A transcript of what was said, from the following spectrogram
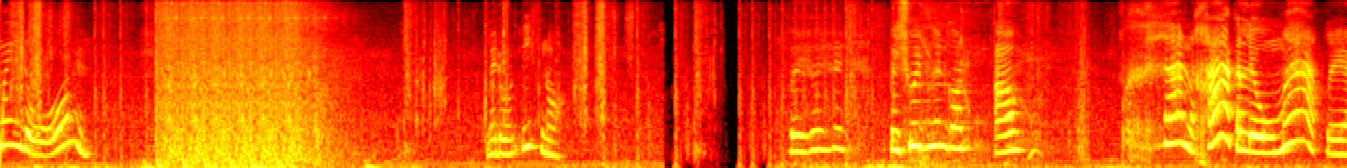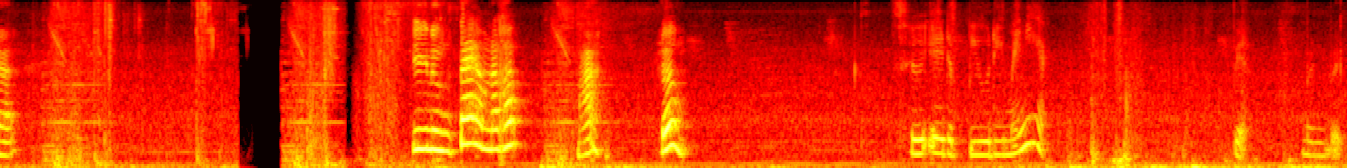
ไม่โดน ไม่โดนอีกเนาะเฮ้ยเฮ้ยเฮ้ยไปช่วยเพื่อนก่อน เอา เพื่อนฆ่ากันเร็วมากเลยอะอีกหนึ่งแต้มนะครับ มา เริ่ม ซื้อ AW ดีไหมเนี่ย เปลี่ยนเป็นเวก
